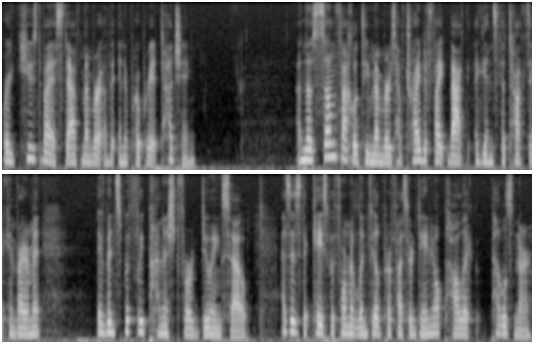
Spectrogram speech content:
were accused by a staff member of inappropriate touching. And though some faculty members have tried to fight back against the toxic environment, they've been swiftly punished for doing so, as is the case with former Linfield professor Daniel Pollack Pelzner,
